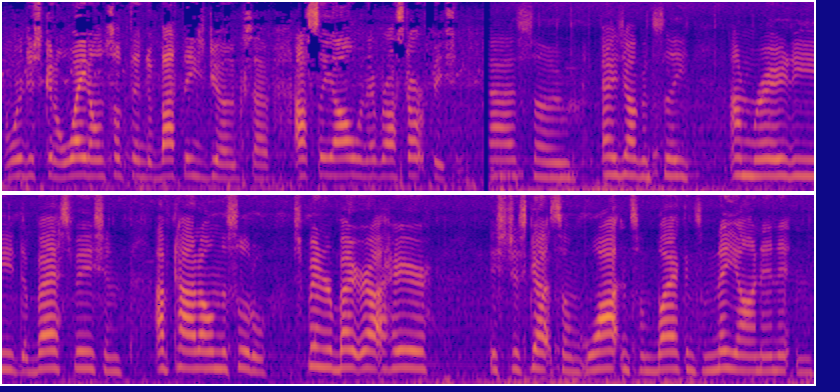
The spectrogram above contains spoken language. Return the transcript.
And we're just gonna wait on something to bite these jugs. So I'll see y'all whenever I start fishing. Guys, so as y'all can see, I'm ready to bass fish and I've tied on this little spinner bait right here. It's just got some white and some black and some neon in it and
